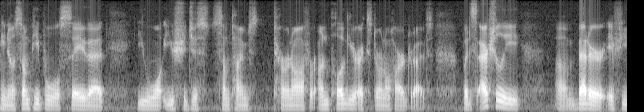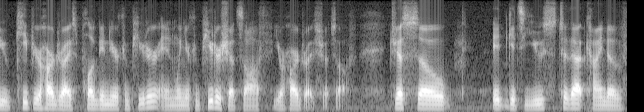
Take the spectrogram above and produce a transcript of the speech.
you know, some people will say that you want you should just sometimes turn off or unplug your external hard drives, but it's actually um, better if you keep your hard drives plugged into your computer, and when your computer shuts off, your hard drive shuts off just so it gets used to that kind of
